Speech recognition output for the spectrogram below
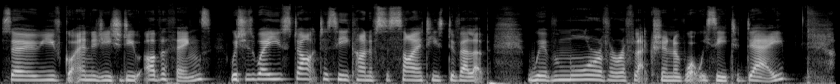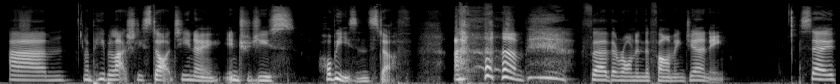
So you've got energy to do other things, which is where you start to see kind of societies develop with more of a reflection of what we see today. Um, and people actually start to, you know, introduce hobbies and stuff further on in the farming journey. So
